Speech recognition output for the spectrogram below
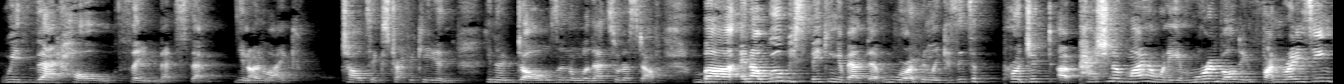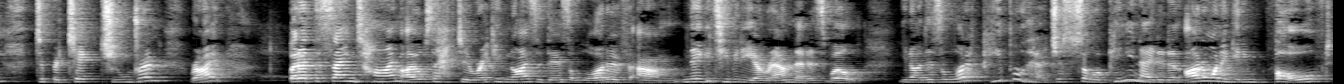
with that whole thing. That's that, you know, like child sex trafficking and you know dolls and all of that sort of stuff. But and i will be speaking about that more openly because it's a project a passion of mine. I want to get more involved in fundraising to protect children right? But at the same time i also have to recognize that there's a lot of um, negativity around that as well. You know there's a lot of people that are just so opinionated and i don't want to get involved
